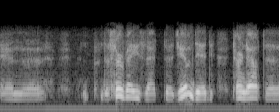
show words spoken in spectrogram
and uh, the surveys that uh, Jim did turned out to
